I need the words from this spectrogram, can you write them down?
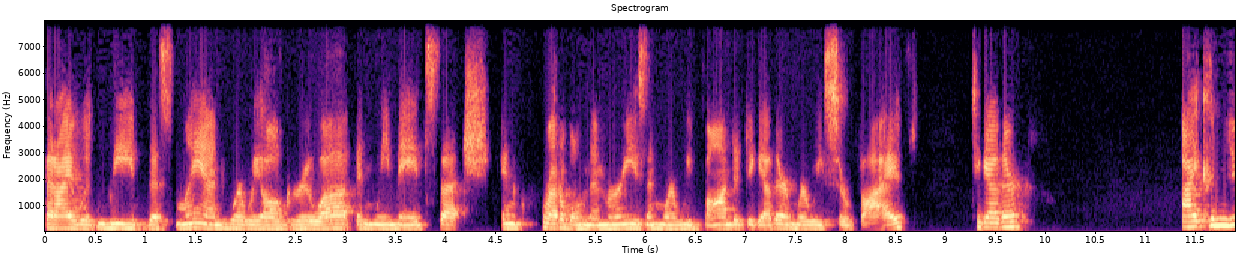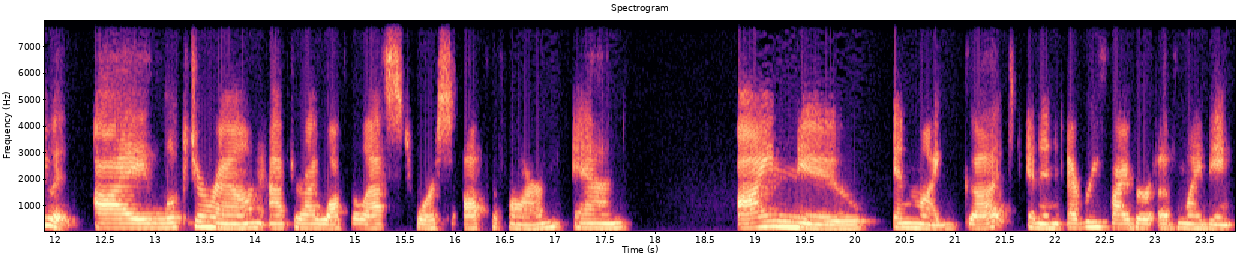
that I would leave this land where we all grew up and we made such incredible memories and where we bonded together and where we survived together. I couldn't do it. I looked around after I walked the last horse off the farm and I knew in my gut and in every fiber of my being.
